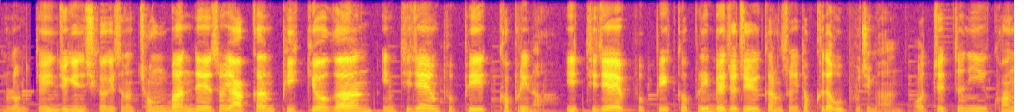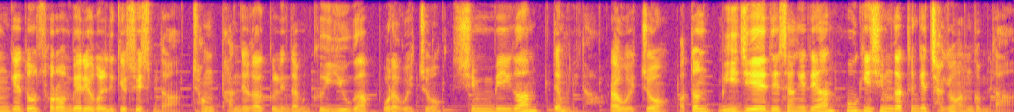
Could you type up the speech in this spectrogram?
물론 개인적인 시각에서는 정반대에서 약간 비껴간 인티제 FP 커플이나 ETJ FP 커플이 맺어질 가능성이 더 크다고 보지만 어쨌든 이 관계도 서로 매력을 느낄 수 있습니다. 정반대가 끌린다면 그 이유가 뭐라고 했죠? 신비감 때문이다. 라고 했죠. 어떤 미지의 대상에 대한 호기심 같은 게 작용하는 겁니다.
